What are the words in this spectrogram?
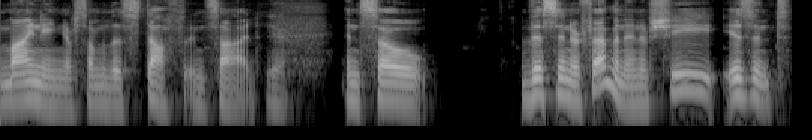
mining of some of the stuff inside Yeah. and so this inner feminine, if she isn't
